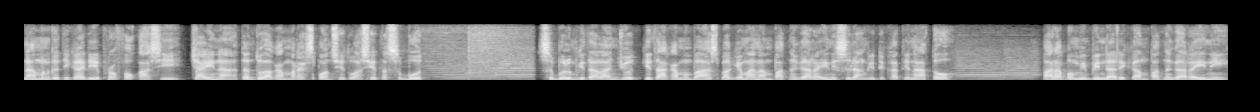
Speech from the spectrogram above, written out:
Namun ketika diprovokasi, China tentu akan merespon situasi tersebut. Sebelum kita lanjut, kita akan membahas bagaimana empat negara ini sedang didekati NATO para pemimpin dari keempat negara ini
